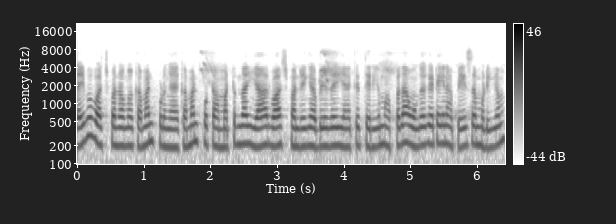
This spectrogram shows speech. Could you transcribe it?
லைவை வாட்ச் பண்ணுறவங்க கமெண்ட் போடுங்க. கமெண்ட் போட்டால் மட்டும்தான் யார் வாட்ச் பண்ணுறீங்க அப்படின்றது எனக்கு தெரியும். அப்போ தான் உங்ககிட்டயே நான் பேச முடியும்.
